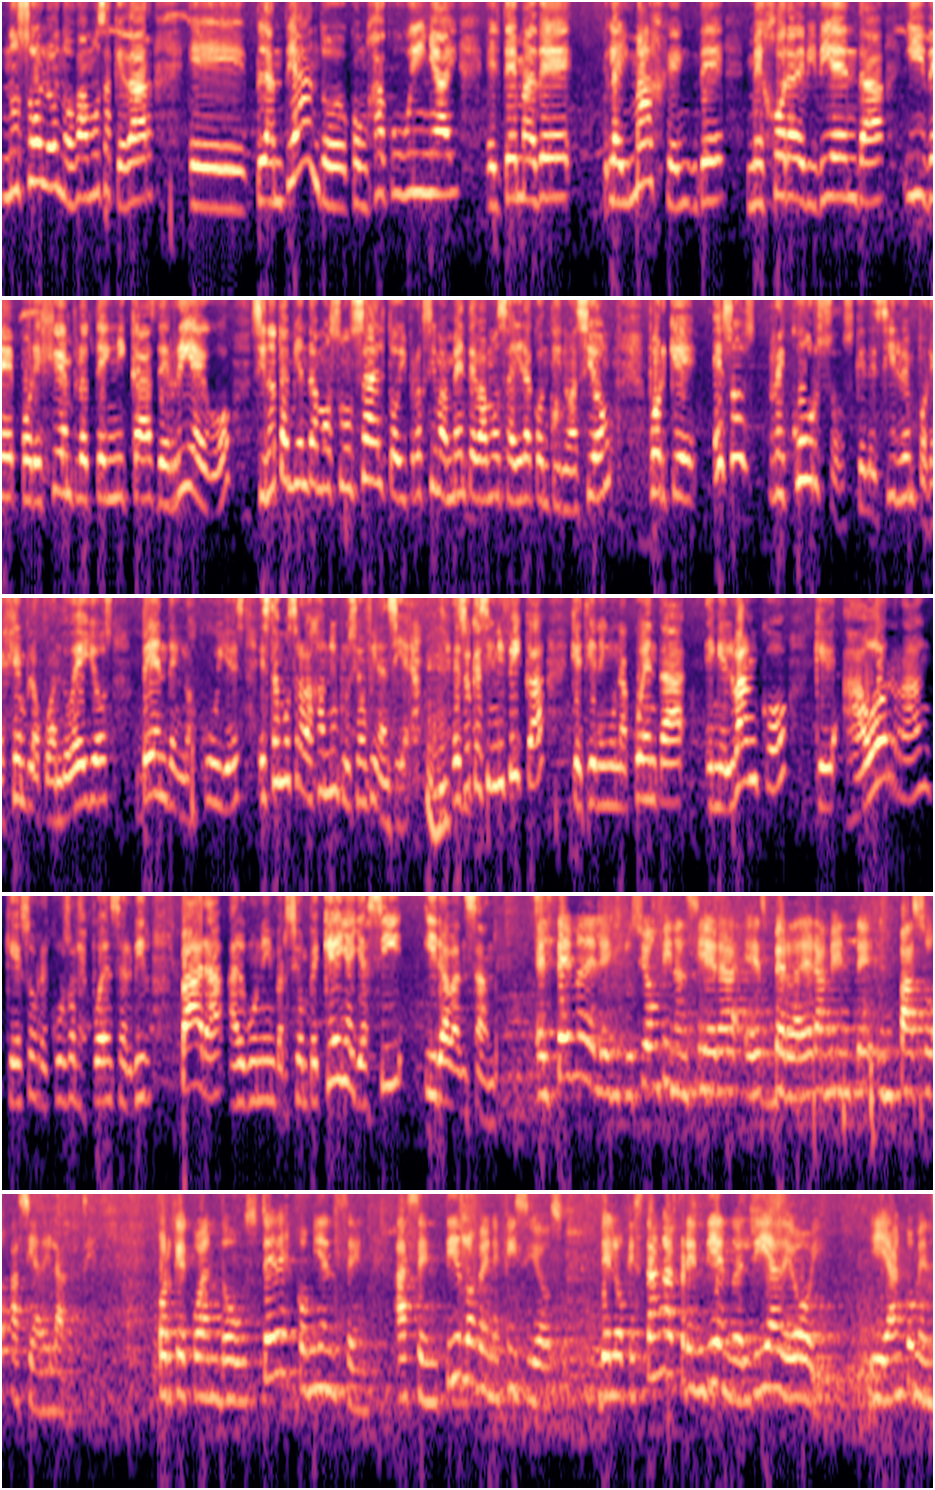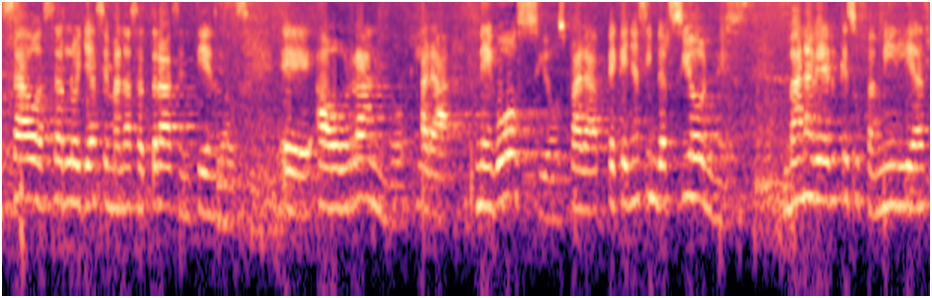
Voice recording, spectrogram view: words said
No solo nos vamos a quedar eh, planteando con Haku Wiñay el tema de la imagen de mejora de vivienda y de, por ejemplo, técnicas de riego, sino también damos un salto y próximamente vamos a ir a continuación, porque esos recursos que les sirven, por ejemplo, cuando ellos venden los cuyes, estamos trabajando inclusión financiera. ¿Eso qué significa? Que tienen una cuenta en el banco, que ahorran, que esos recursos les pueden servir para alguna inversión pequeña y así ir avanzando. El tema de la inclusión financiera es verdaderamente un paso hacia adelante, porque cuando ustedes comiencen a sentir los beneficios de lo que están aprendiendo el día de hoy, y han comenzado a hacerlo ya semanas atrás, entiendo, eh, ahorrando para negocios, para pequeñas inversiones, van a ver que sus familias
